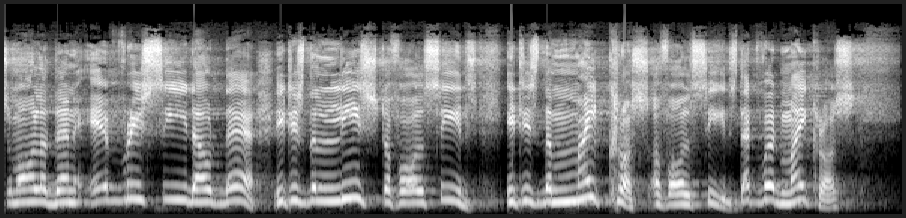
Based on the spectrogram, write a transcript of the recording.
smaller than every seed out there. It is the least of all seeds. It is the micros of all seeds. That word micros,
